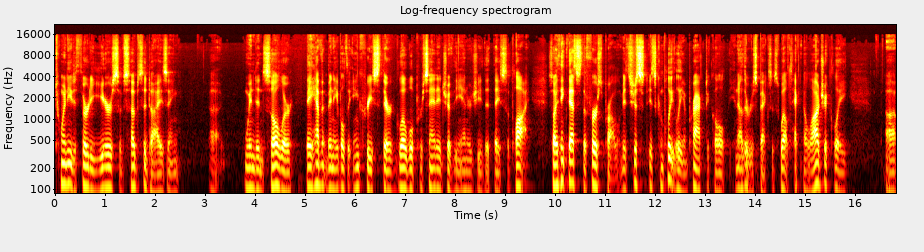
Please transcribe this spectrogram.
20 to 30 years of subsidizing uh, wind and solar, they haven't been able to increase their global percentage of the energy that they supply. So I think that's the first problem. It's just it's completely impractical in other respects as well. Technologically, uh,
